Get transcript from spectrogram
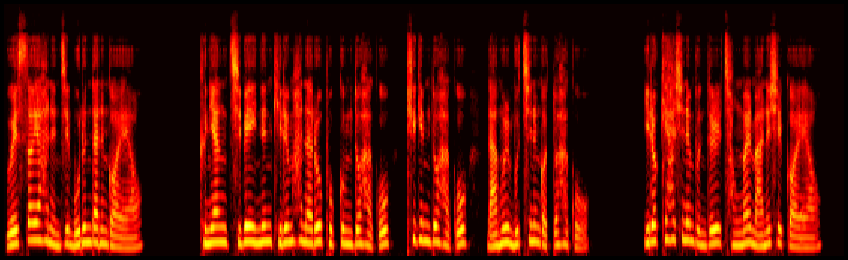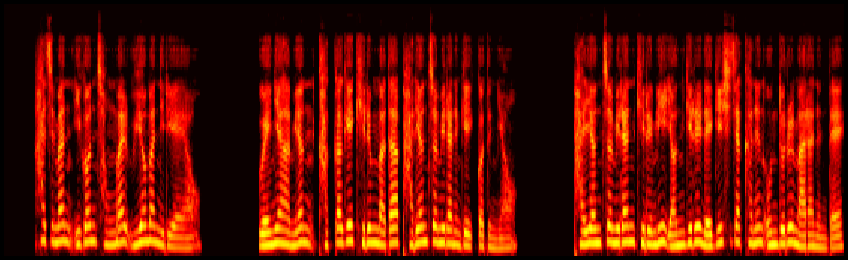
왜 써야 하는지 모른다는 거예요. 그냥 집에 있는 기름 하나로 볶음도 하고, 튀김도 하고, 나물 무치는 것도 하고. 이렇게 하시는 분들 정말 많으실 거예요. 하지만 이건 정말 위험한 일이에요. 왜냐하면 각각의 기름마다 발연점이라는 게 있거든요. 발연점이란 기름이 연기를 내기 시작하는 온도를 말하는데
